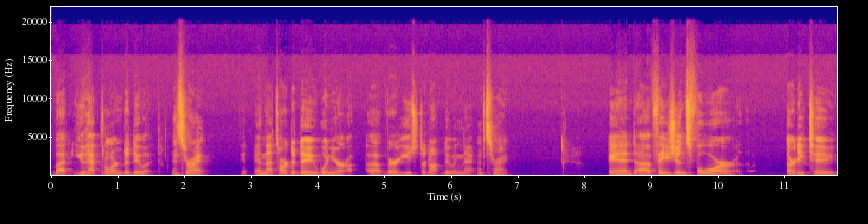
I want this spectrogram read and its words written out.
but you have to learn to do it. That's right. And that's hard to do when you're uh, very used to not doing that. That's right. And uh, Ephesians 4 32,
